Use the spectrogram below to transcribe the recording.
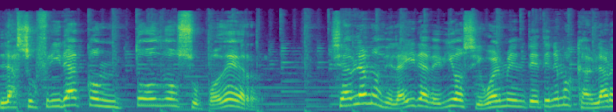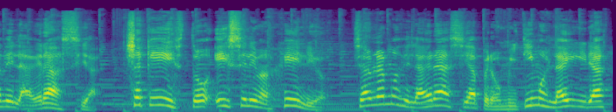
la sufrirá con todo su poder. Si hablamos de la ira de Dios igualmente, tenemos que hablar de la gracia, ya que esto es el Evangelio. Si hablamos de la gracia pero omitimos la ira,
